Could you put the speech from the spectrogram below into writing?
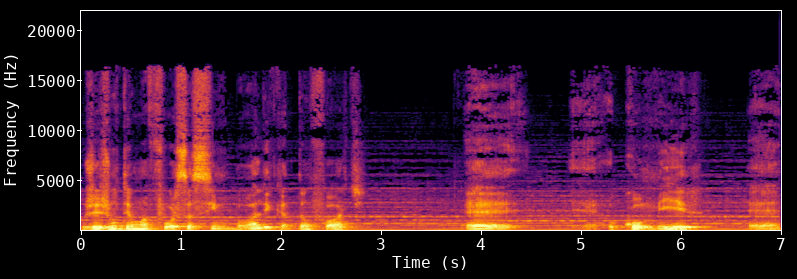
O jejum tem uma força simbólica tão forte. É, é, o comer é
